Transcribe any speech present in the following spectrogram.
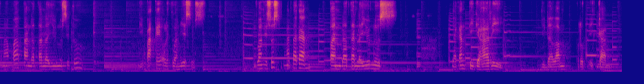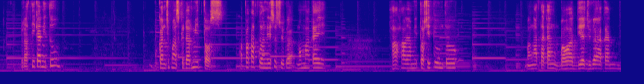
kenapa tanda-tanda Yunus itu dipakai oleh Tuhan Yesus? Tuhan Yesus mengatakan tanda-tanda Yunus, ya kan tiga hari di dalam perut ikan. Berarti kan itu bukan cuma sekedar mitos. Apakah Tuhan Yesus juga memakai hal-hal yang mitos itu untuk mengatakan bahwa dia juga akan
